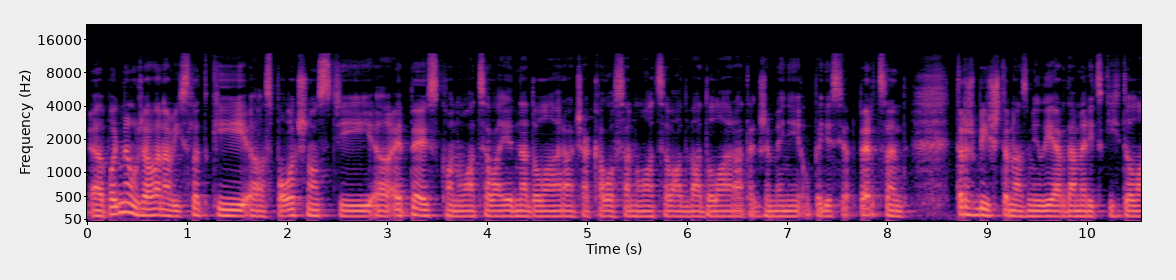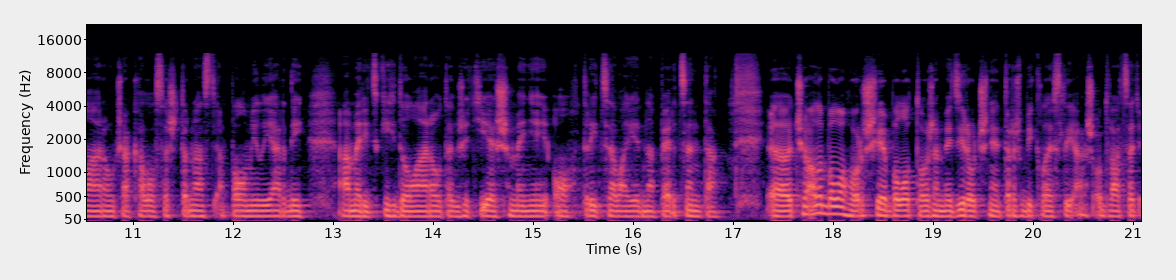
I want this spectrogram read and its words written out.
E, poďme už ale na výsledky spoločnosti EPS 0,1 dolára, čakalo sa 0,2 dolára, takže menej o 50%. Tržby 14 miliard amerických dolárov, čakalo sa 14,5 miliardy amerických dolárov, takže tiež menej o 3,1%. E, čo ale bolo horšie, bolo to, že medziročne tržby klesli až o 28%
